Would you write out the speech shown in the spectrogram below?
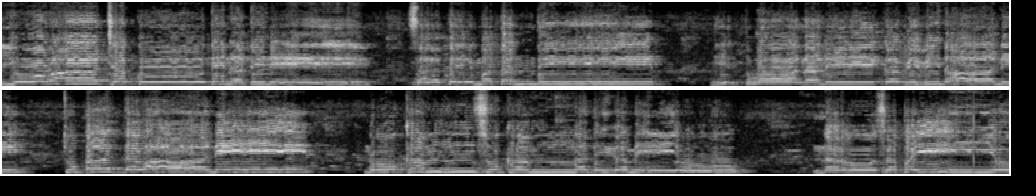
योवाच को दिन दिने सरते मतंदी. हित्वाननेक विविधाने चुपद्वानि मोखं सुखं न अधिगमेयो नरोसपय्यो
